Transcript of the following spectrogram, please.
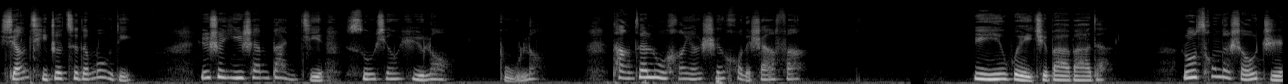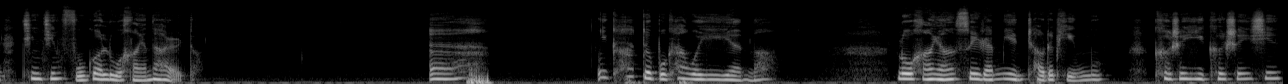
想起这次的目的，于是衣衫半解，酥香欲露不露，躺在陆航阳身后的沙发。余音委屈巴巴的。如葱的手指轻轻拂过陆航阳的耳朵。嗯，你看都不看我一眼吗？陆航阳虽然面朝着屏幕，可是，一颗身心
